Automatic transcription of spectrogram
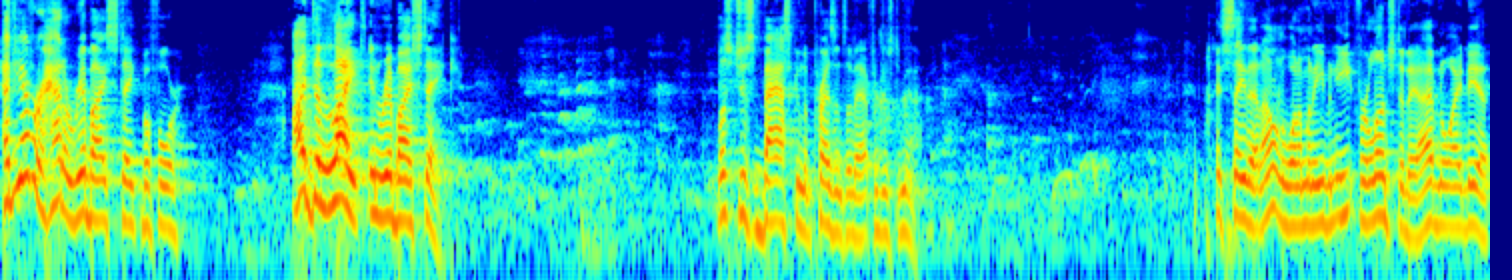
Have you ever had a ribeye steak before? I delight in ribeye steak. Let's just bask in the presence of that for just a minute. I say that. I don't know what I'm going to even eat for lunch today. I have no idea.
